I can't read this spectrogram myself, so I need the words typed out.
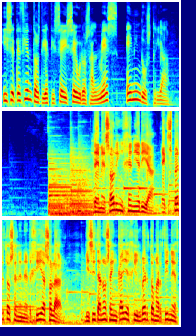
y 716 euros al mes en industria? Demesol Ingeniería, expertos en energía solar Visítanos en calle Gilberto Martínez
